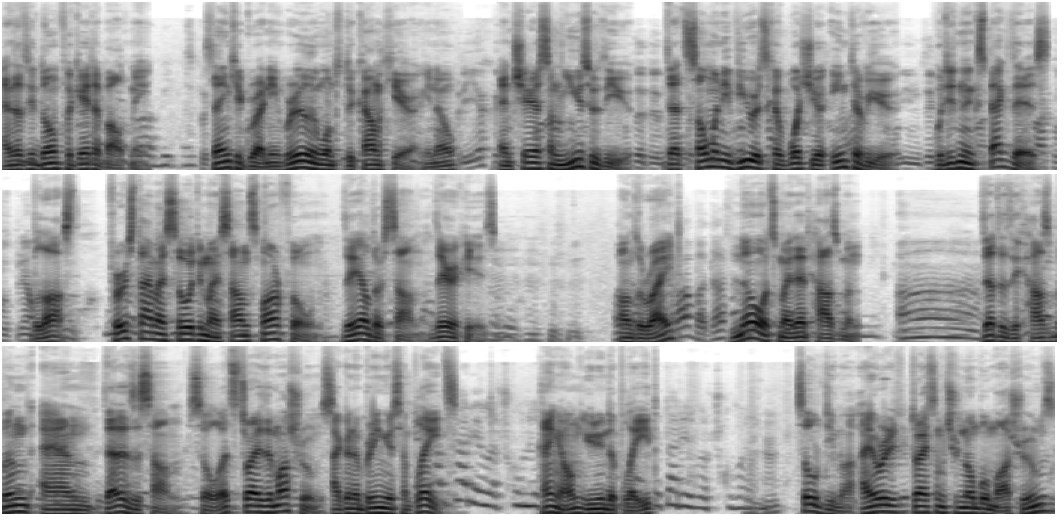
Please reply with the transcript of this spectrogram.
And that you don't forget about me. Thank you, Granny, really wanted to come here, you know, and share some news with you. That so many viewers have watched your interview. We didn't expect this. Blast. First time I saw it in my son's smartphone. The elder son, there he is. On the right? No, it's my dead husband. Ah. That is the husband and that is the son. So let's try the mushrooms. I'm gonna bring you some plates. Hang on, you need a plate. Mm-hmm. So Dima, I already tried some Chernobyl mushrooms.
